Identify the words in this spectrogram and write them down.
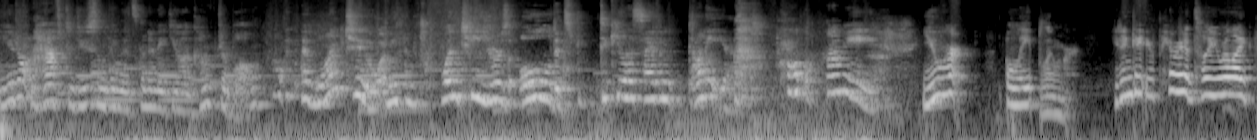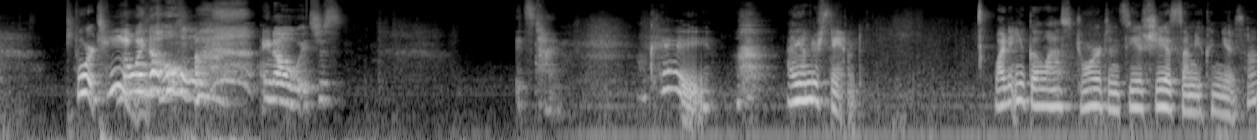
you don't have to do something that's gonna make you uncomfortable. Oh, I want to. I mean, I'm 20 years old. It's ridiculous I haven't done it yet. Oh, honey. You were a late bloomer. You didn't get your period until you were like 14. No, I know. I know. It's just. It's time. Okay. I understand. Why don't you go ask George and see if she has some you can use, huh?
